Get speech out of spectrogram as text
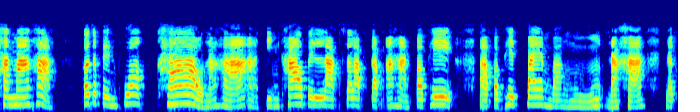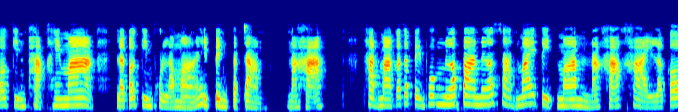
ถัดมาค่ะ ก็จะเป็นพวกข้าวนะคะะกินข้าวเป็นหลักสลับกับอาหารประเภทประเภทแป้งบางมื้อนะคะ แล้วก็กินผักให้มาก แล้วก็กินผลไม้เป็นประจำนะคะ ถัดมาก็จะเป็นพวกเนื้อปลาเนื้อสัตว์ไม่ติดมันนะคะ ไข่แล้วก็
